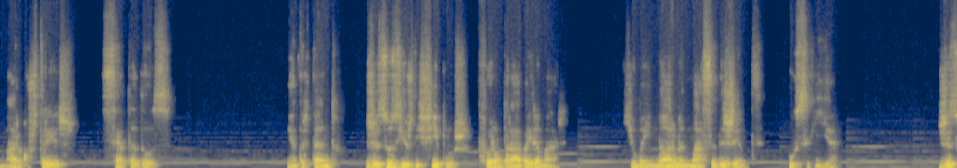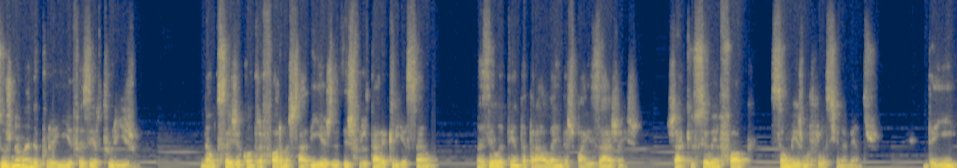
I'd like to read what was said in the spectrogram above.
Marcos 3, 7 a 12. Entretanto, Jesus e os discípulos foram para a beira-mar e uma enorme massa de gente o seguia. Jesus não anda por aí a fazer turismo. Não que seja contra formas sadias de desfrutar a criação, mas ele atenta para além das paisagens, já que o seu enfoque são mesmo os relacionamentos. Daí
